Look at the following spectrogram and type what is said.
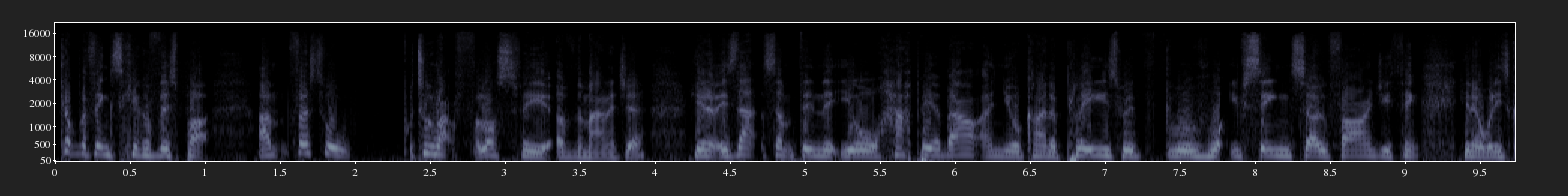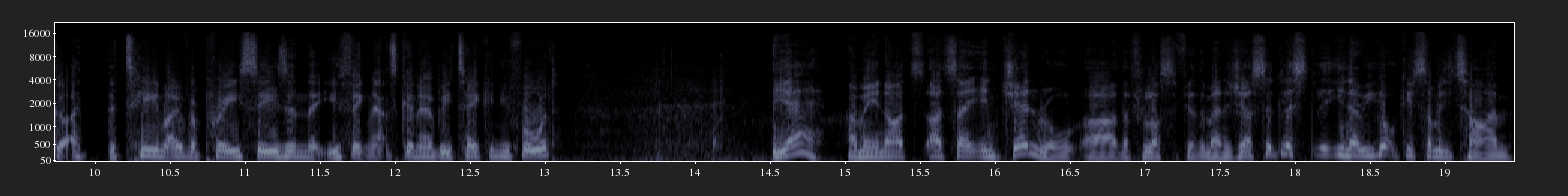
couple of things to kick off this part. Um, first of all, we're talking about philosophy of the manager. You know, is that something that you're happy about and you're kind of pleased with, with what you've seen so far? And do you think, you know, when he's got a, the team over pre-season, that you think that's going to be taking you forward? Yeah, I mean, I'd, I'd say in general, uh, the philosophy of the manager. I said, let's, you know, you got to give somebody time.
